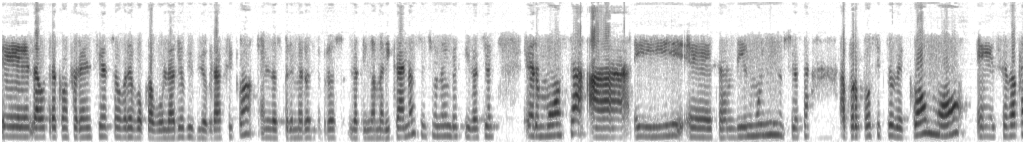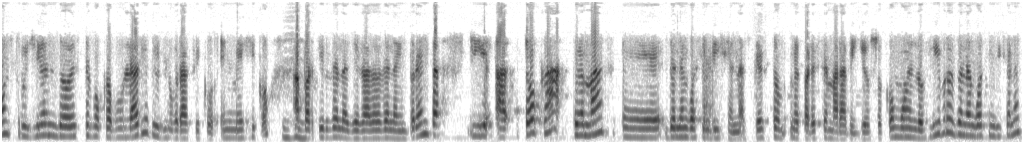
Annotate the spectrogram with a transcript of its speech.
Eh, la otra conferencia sobre vocabulario bibliográfico en los primeros libros latinoamericanos. Es una investigación hermosa ah, y eh, también muy minuciosa a propósito de cómo eh, se va construyendo este vocabulario bibliográfico en México a partir de la llegada de la imprenta y ah, toca temas de lenguas indígenas, que esto me parece maravilloso, como en los libros de lenguas indígenas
